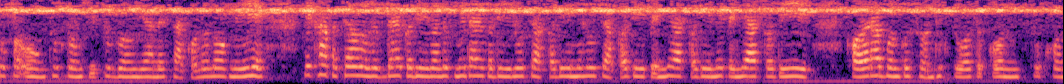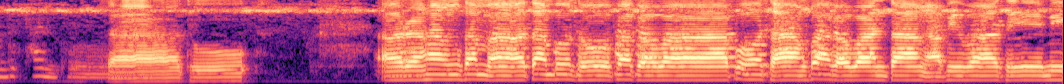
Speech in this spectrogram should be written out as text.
ทุกๆพระองค์ทุกดวงจิตทุกดวงญาณในสากลโลกนี้ที่ข้าพเจ้าระลึกได้ก็ดีระลึกไม่ได้ก็ดี รู้จักก็ดี ไม่รู้จักก็ดีเป็นญาติก็ดีไม่เป็นญาติก็ดี ขอให้รับบุญกุศลทุกตัวทุกคนทุกคนทุกท่านเถิดสาธุอระหังสัมมาสัมพุทโธภะคะวาพุทธังภะคะวันตังอภิวาเทมิ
